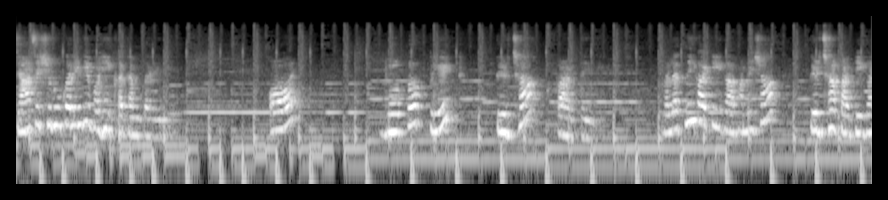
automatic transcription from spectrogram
जहाँ से शुरू करेंगे, वहीं खत्म करेंगे। और व का पेट तिरछा काट देंगे गलत नहीं काटिएगा हमेशा तिरछा काटिएगा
